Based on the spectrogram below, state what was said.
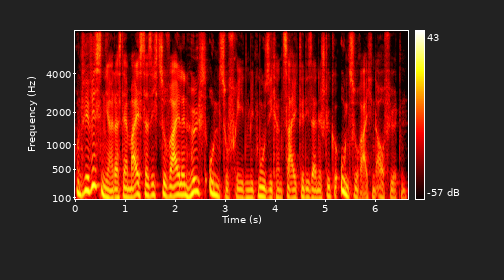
und wir wissen ja, dass der Meister sich zuweilen höchst unzufrieden mit Musikern zeigte, die seine Stücke unzureichend aufführten.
